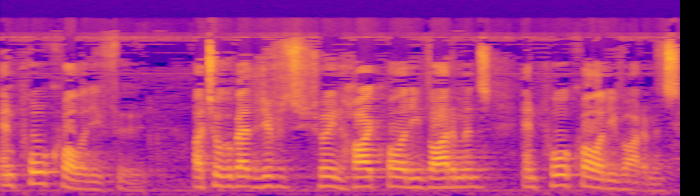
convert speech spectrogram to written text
and poor quality food. I talk about the difference between high quality vitamins and poor quality vitamins.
